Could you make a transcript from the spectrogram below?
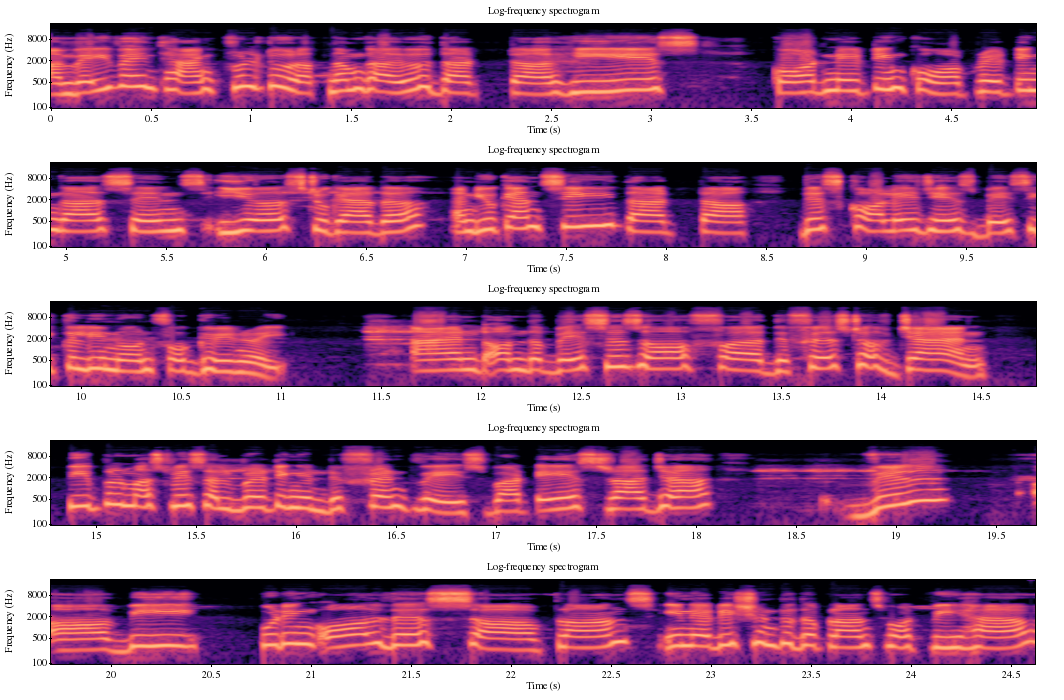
I'm very very thankful to Ratnam Garu that uh, he is coordinating, cooperating us since years together, and you can see that uh, this college is basically known for greenery and on the basis of uh, the 1st of jan people must be celebrating in different ways but as raja will uh, be putting all these uh, plants in addition to the plants what we have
